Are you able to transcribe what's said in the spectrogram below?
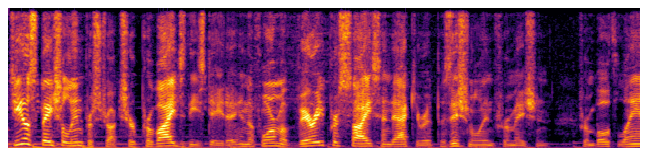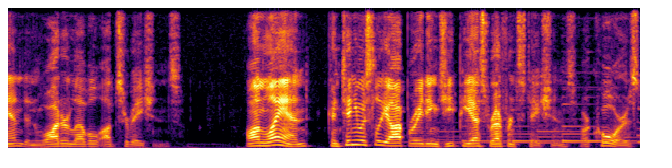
Geospatial infrastructure provides these data in the form of very precise and accurate positional information from both land and water level observations. On land, continuously operating GPS reference stations, or CORS,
